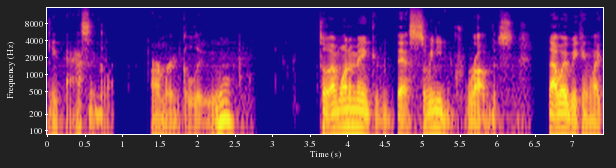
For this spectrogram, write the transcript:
I need acid. Armor glue. So I want to make this. So we need grubs. That way we can like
